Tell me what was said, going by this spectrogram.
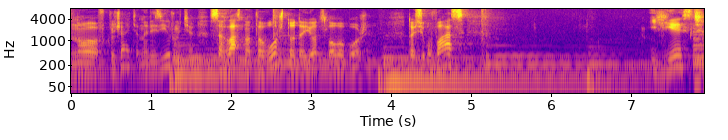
Но включайте, анализируйте, согласно того, что дает Слово Божье. То есть у вас есть,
